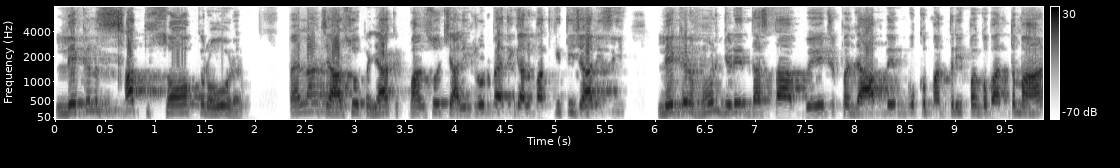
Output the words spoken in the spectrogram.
ਲੇਕਿਨ 700 ਕਰੋੜ ਪਹਿਲਾਂ 450 540 ਕਰੋੜ ਰੁਪਏ ਦੀ ਗੱਲਬਾਤ ਕੀਤੀ ਜਾ ਰਹੀ ਸੀ। ਲੇਕਿਨ ਹੁਣ ਜਿਹੜੇ ਦਸਤਾਵੇਜ਼ ਪੰਜਾਬ ਦੇ ਮੁੱਖ ਮੰਤਰੀ ਭਗਵੰਤ ਮਾਨ,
